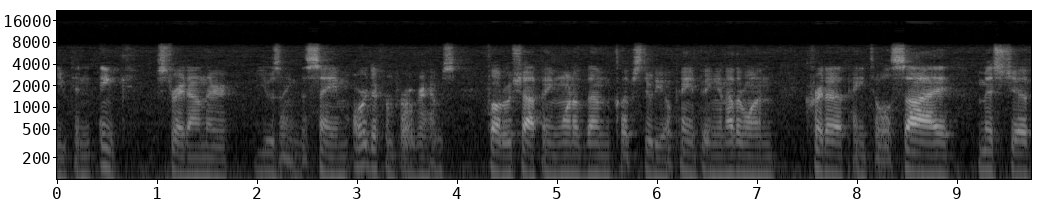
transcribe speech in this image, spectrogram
you can ink straight on there using the same or different programs. Photoshopping one of them, Clip Studio Painting another one, Krita, Paint Tool, Sai, Mischief.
